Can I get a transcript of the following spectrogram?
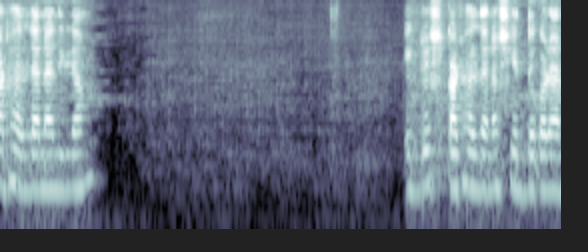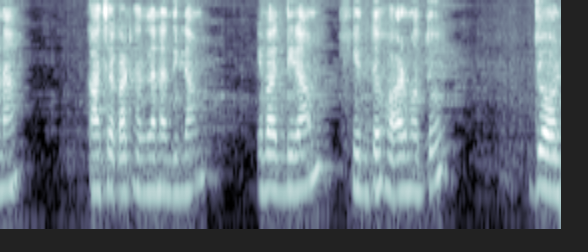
কাঁঠাল দানা দিলাম। একটু কাঁঠাল দানা সেদ্ধ করা না, কাঁচা কাঁঠাল দানা দিলাম। এবার দিলাম সেদ্ধ হওয়ার মতো জল।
